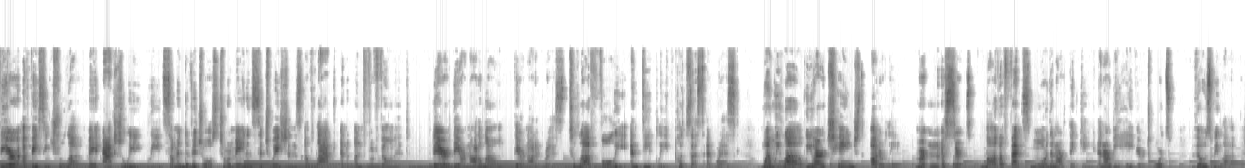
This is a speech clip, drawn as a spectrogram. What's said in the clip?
Fear of facing true love may actually lead some individuals to remain in situations of lack and unfulfillment. There, they are not alone, they are not at risk. To love fully and deeply puts us at risk. When we love, we are changed utterly. Merton asserts love affects more than our thinking and our behavior towards those we love.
